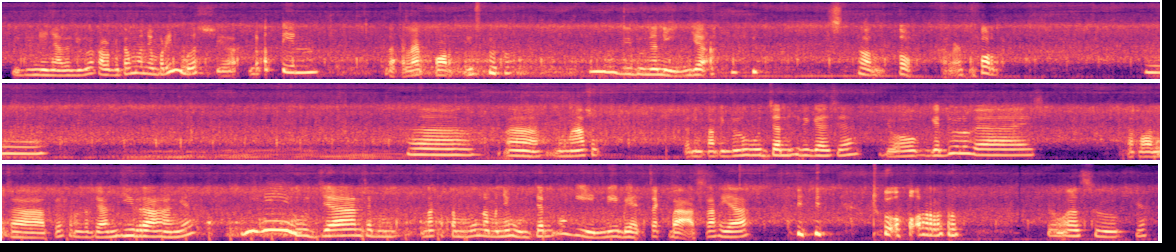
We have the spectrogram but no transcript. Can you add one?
Di nyata juga kalau kita mau nyamperin bus ya deketin. Nggak teleport gitu. Di dunia ninja. Naruto teleport hmm. nah, nah masuk nikmati dulu hujan di sini guys ya. Joget dulu guys. Kita loncat ya karena kerjaan girang ya. Ini hujan saya belum pernah ketemu namanya hujan. Oh gini becek basah ya. Dor. Masuk ya.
